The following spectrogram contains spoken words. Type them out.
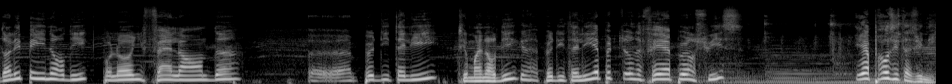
Dans les pays nordiques, Pologne, Finlande, euh, un peu d'Italie, c'est moins nordique, un peu d'Italie, on a fait un peu en Suisse, et après aux États-Unis,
